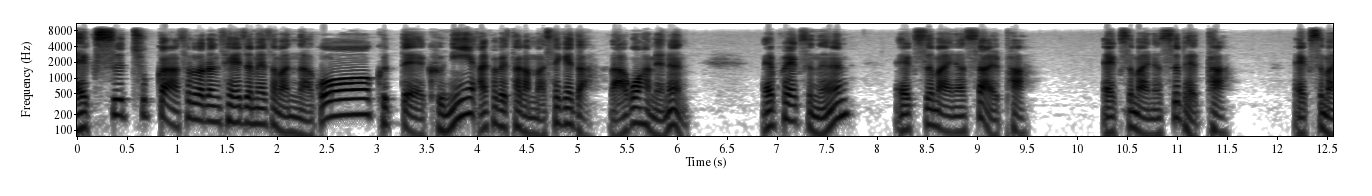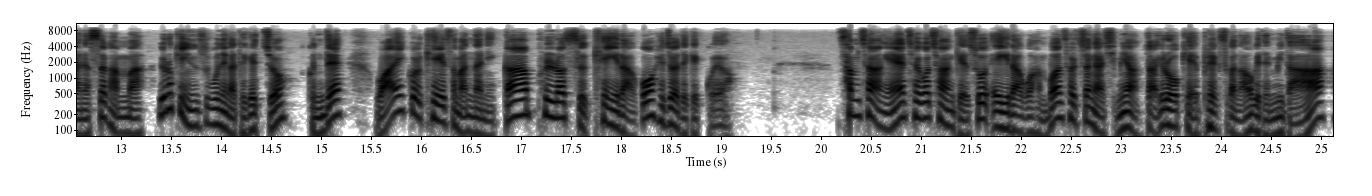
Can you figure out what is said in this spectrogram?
x축과 서로 다른 세 점에서 만나고 그때 근이 알파, 베타, 감마 세 개다 라고 하면은 fx는 x-알파, x-베타, x-감마 이렇게 인수분해가 되겠죠. 근데 y 꼴 k에서 만나니까 플러스 k라고 해줘야 되겠고요. 3차항의 최고 차항 계수 a라고 한번 설정하시면 자 이렇게 fx가 나오게 됩니다.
